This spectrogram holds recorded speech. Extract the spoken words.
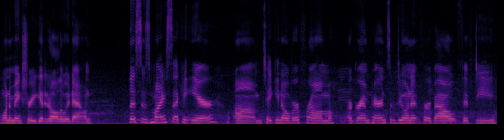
want to make sure you get it all the way down. This is my second year um, taking over from our grandparents of doing it for about 50,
